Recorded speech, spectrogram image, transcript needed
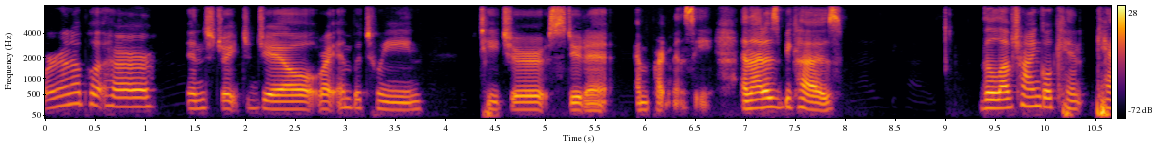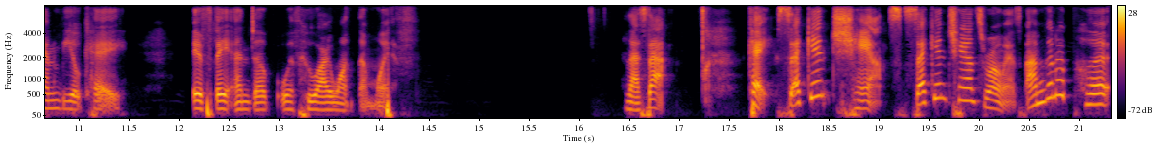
we're gonna put her in straight to jail, right in between teacher, student, and pregnancy. And that is because the love triangle can can be okay if they end up with who I want them with. And that's that. Okay, second chance. Second chance romance. I'm going to put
